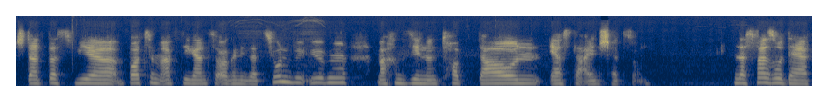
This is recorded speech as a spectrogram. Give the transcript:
Statt dass wir bottom-up die ganze Organisation beüben, machen sie einen Top-down erste Einschätzung. Und das war so der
